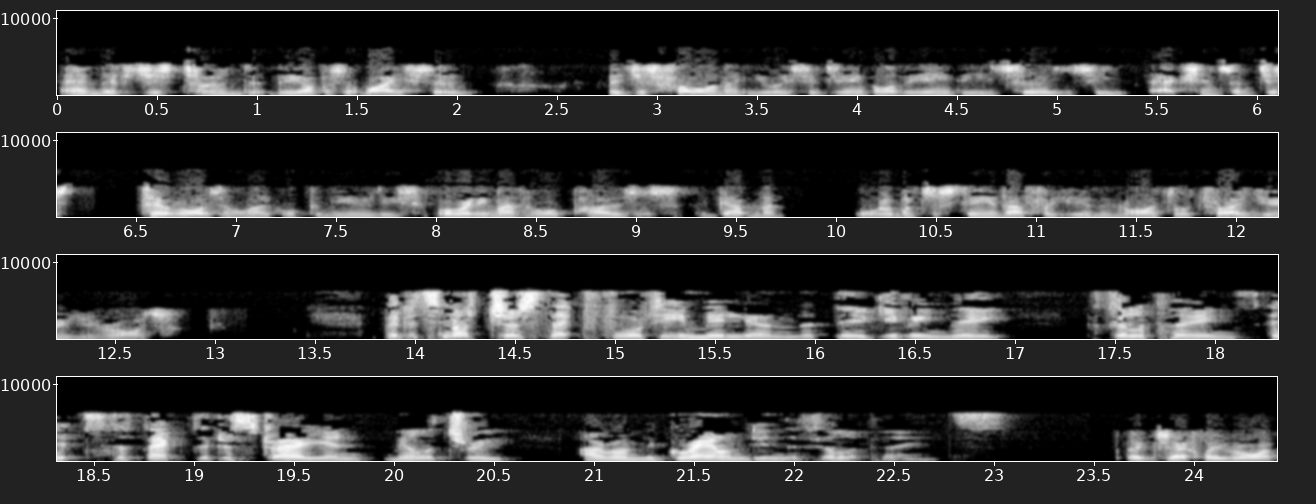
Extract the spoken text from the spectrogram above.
And they've just turned the opposite way. So they're just following that US example of the anti-insurgency actions and just terrorising local communities or anyone who opposes the government or wants to stand up for human rights or trade union rights. But it's not just that 40 million that they're giving the Philippines, it's the fact that Australian military are on the ground in the Philippines. Exactly right.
